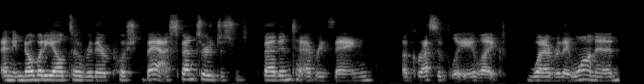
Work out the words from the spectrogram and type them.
and nobody else over there pushed back. Spencer just fed into everything aggressively, like whatever they wanted.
